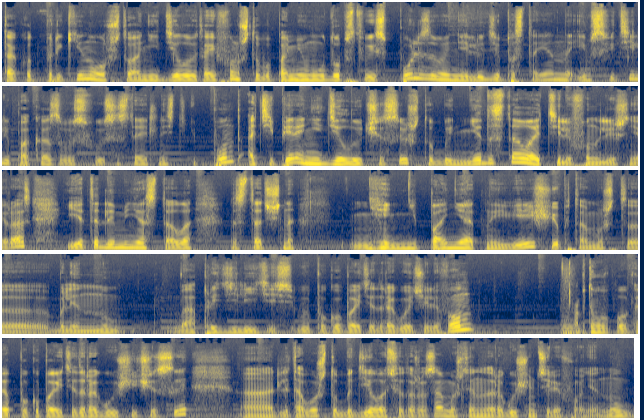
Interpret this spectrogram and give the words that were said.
так вот прикинул, что они делают iPhone, чтобы помимо удобства использования, люди постоянно им светили, показывая свою состоятельность и понт, а теперь они делают часы, чтобы не доставать телефон лишний раз, и это для меня стало достаточно не непонятной вещью, потому что, блин, ну, определитесь, вы покупаете дорогой телефон, а потом вы покупаете дорогущие часы а, для того, чтобы делать все то же самое, что и на дорогущем телефоне. Ну,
